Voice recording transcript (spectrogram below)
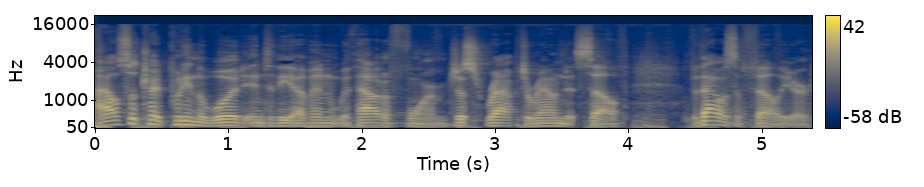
I also tried putting the wood into the oven without a form, just wrapped around itself, but that was a failure.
